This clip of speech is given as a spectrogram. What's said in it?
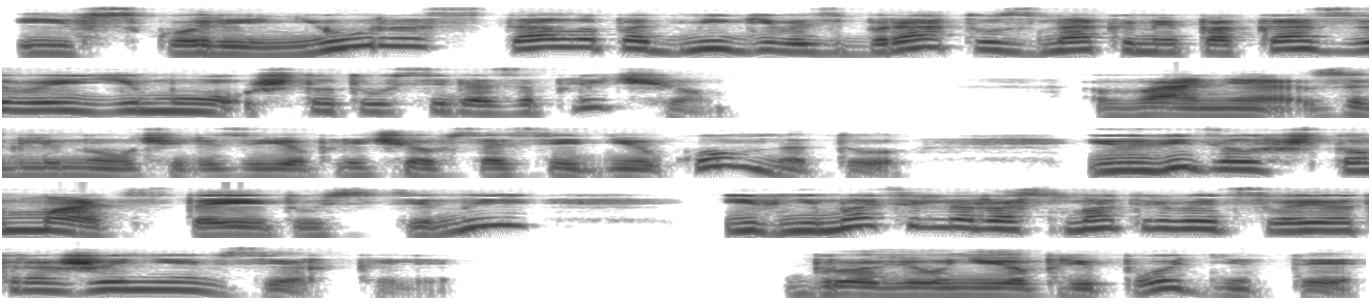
и вскоре Нюра стала подмигивать брату, знаками показывая ему что-то у себя за плечом. Ваня заглянул через ее плечо в соседнюю комнату и увидел, что мать стоит у стены и внимательно рассматривает свое отражение в зеркале. Брови у нее приподняты,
